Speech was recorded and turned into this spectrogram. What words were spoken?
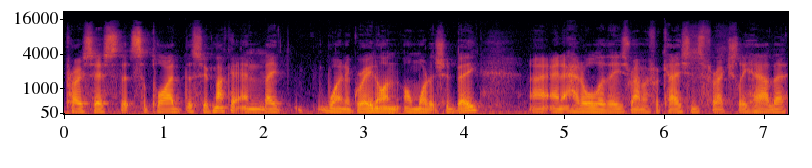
process that supplied the supermarket, and they weren't agreed on, on what it should be. Uh, and it had all of these ramifications for actually how the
